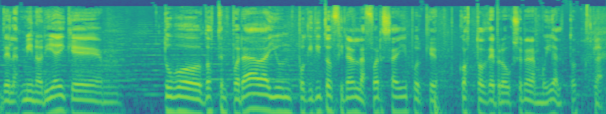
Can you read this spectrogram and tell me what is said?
de las minorías y que mm, tuvo dos temporadas y un poquitito final a la fuerza ahí porque costos de producción eran muy altos. claro.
